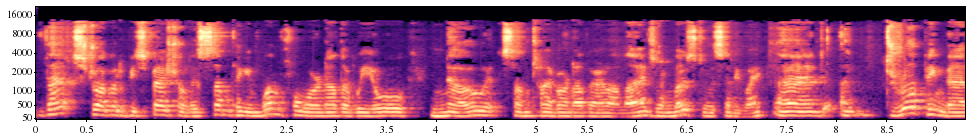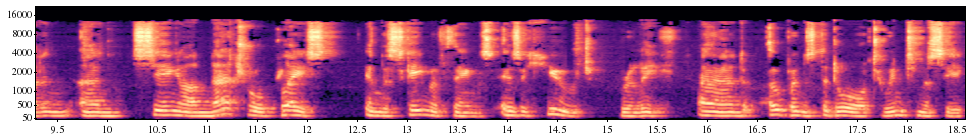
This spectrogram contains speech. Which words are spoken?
that struggle to be special is something in one form or another we all know at some time or another in our lives, or most of us anyway. And uh, dropping that and, and seeing our natural place in the scheme of things is a huge relief and opens the door to intimacy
